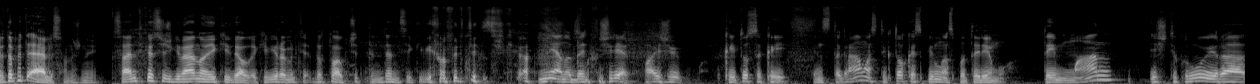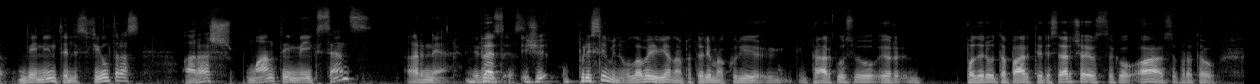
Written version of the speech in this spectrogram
Ir ta pati Alison, žinai. Santykius išgyveno iki vėl, iki vyro mirties. Bet plauk, čia tendencija iki vyro mirties išgyveno. Ne, nu bet žiūrėk, pavyzdžiui, kai tu sakai, Instagramas tik tokas pilnas patarimų, tai man iš tikrųjų yra vienintelis filtras, ar aš, man tai make sense ar ne. Ir Bet viskas. ži, prisiminiau labai vieną patarimą, kurį perklausiau ir padariau tą patį researchą ir sakau, a, supratau. A,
